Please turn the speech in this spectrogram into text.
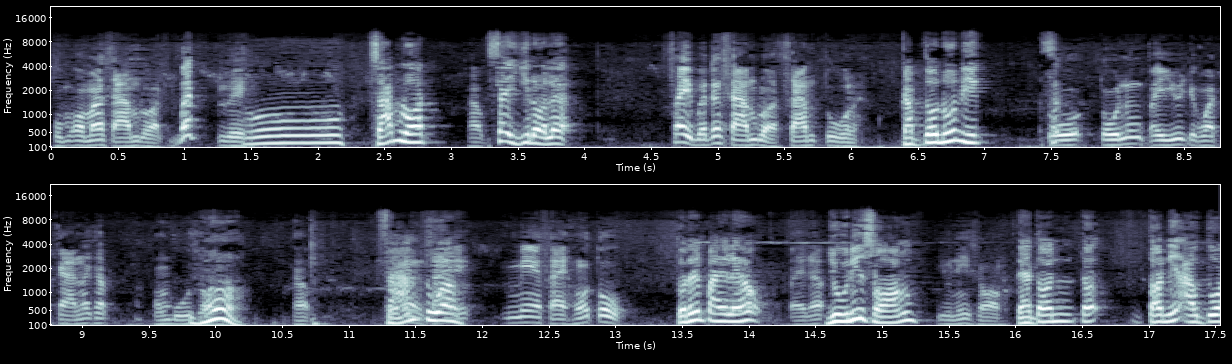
ผมเออกมาสามหลอดเบิดเลยโอ้สามหลอดครับใส่กี่หลอดแล้ว ใส่เบิดทั้งสามหลอดสามตัวนะกับตัวนู้นอีกตัวตัวหนึงไปอยู่จังหวัดกาญนะครับ ของบูสออ๋งอครับสามตัว แม่สายหัวโตตัวนั้นไปแล้ว ไปแล้วอยู่นี่สอง อยู่นี่สอง แต่ตอนตอนตอนนี้เอาตัว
